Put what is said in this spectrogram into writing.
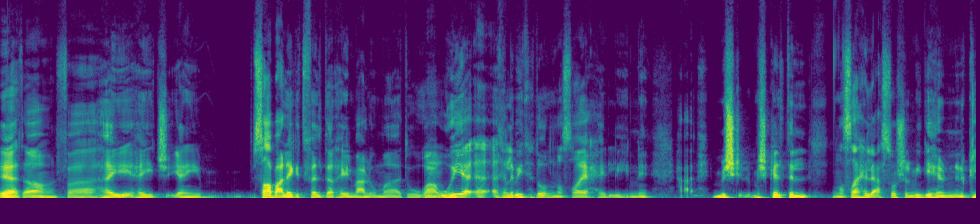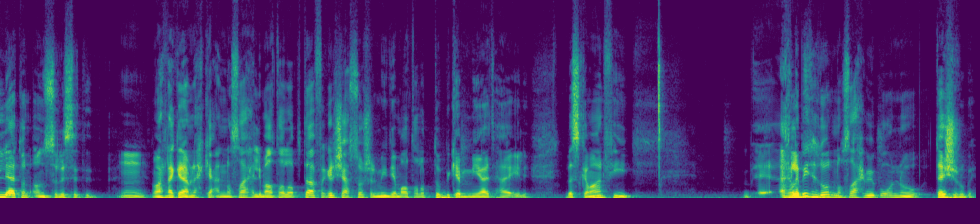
yeah تماما فهي هي يعني صعب عليك تفلتر هي المعلومات. و... وهي أغلبية هدول النصائح اللي هن مش مشكلة النصائح اللي على السوشيال ميديا هي إنه كلياتهم unsolicited امم وإحنا كنا عم نحكي عن النصائح اللي ما طلبتها فكل شيء على السوشيال ميديا ما طلبته بكميات هائلة. بس كمان في أغلبية هدول النصائح بيبقوا إنه تجربة.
